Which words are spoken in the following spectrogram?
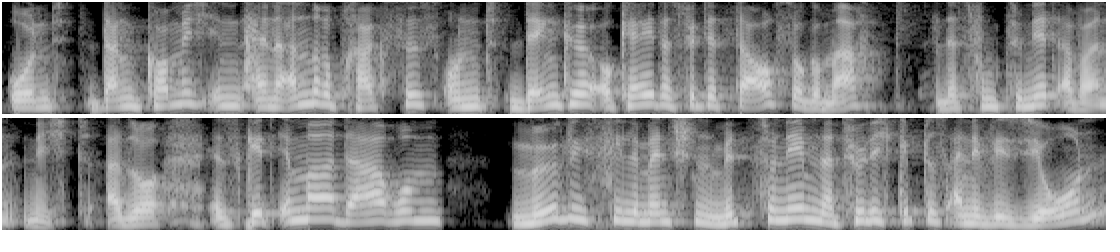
Und dann komme ich in eine andere Praxis und denke, okay, das wird jetzt da auch so gemacht. Das funktioniert aber nicht. Also es geht immer darum, möglichst viele Menschen mitzunehmen. Natürlich gibt es eine Vision.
